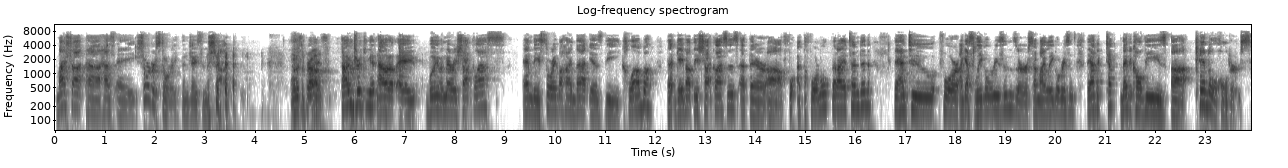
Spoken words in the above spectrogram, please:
My shot uh, has a shorter story than Jason's shot. what a surprise! Uh, I'm drinking it out of a William and Mary shot glass, and the story behind that is the club that gave out these shot glasses at their uh, for, at the formal that I attended. They had to, for I guess legal reasons or semi-legal reasons, they had to tech, they had to call these uh, candle holders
